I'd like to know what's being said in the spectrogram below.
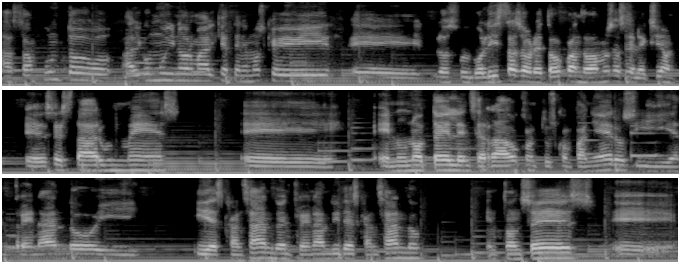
hasta un punto algo muy normal que tenemos que vivir eh, los futbolistas, sobre todo cuando vamos a selección, es estar un mes eh, en un hotel encerrado con tus compañeros y entrenando y, descansando, entrenando y descansando. Entonces, eh,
